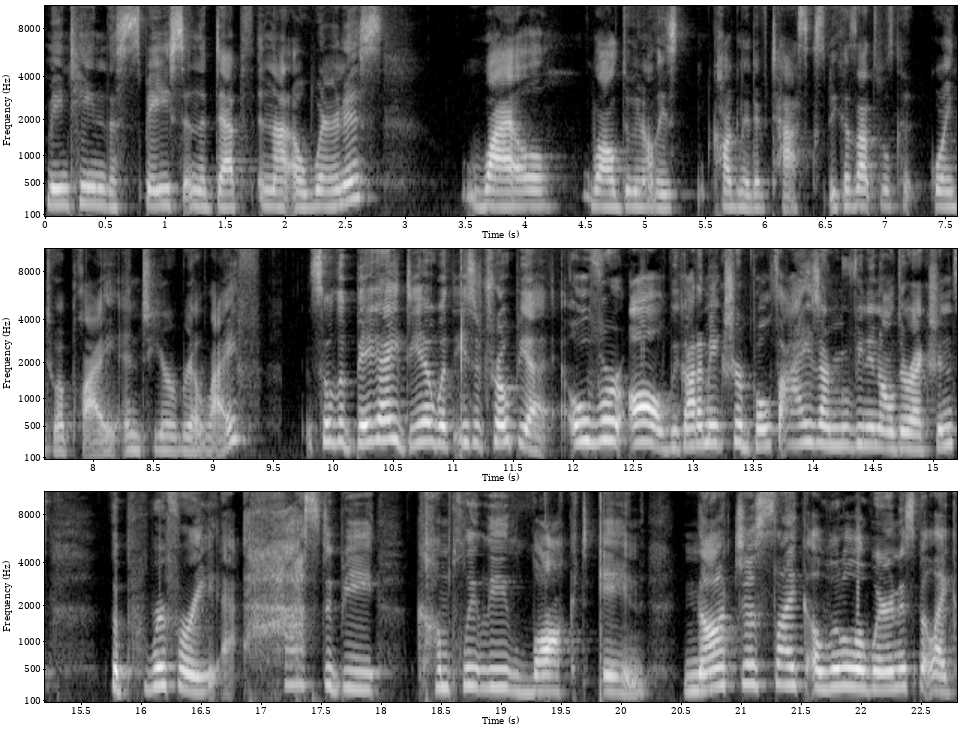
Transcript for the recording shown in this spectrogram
maintain the space and the depth and that awareness while while doing all these cognitive tasks because that's what's going to apply into your real life. So the big idea with esotropia, overall, we got to make sure both eyes are moving in all directions. The periphery has to be completely locked in, not just like a little awareness, but like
